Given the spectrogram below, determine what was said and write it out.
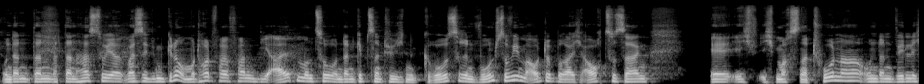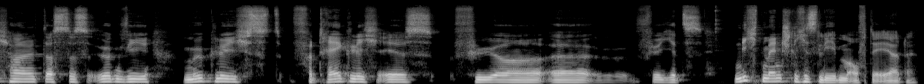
Und dann, dann, dann hast du ja, weißt du, genau, Motorradfahren, die Alpen und so, und dann gibt's natürlich einen größeren Wunsch, so wie im Autobereich auch zu sagen, äh, ich, ich mache es naturnah und dann will ich halt, dass das irgendwie möglichst verträglich ist für, äh, für jetzt nichtmenschliches Leben auf der Erde.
